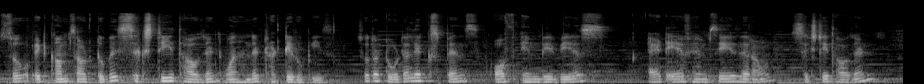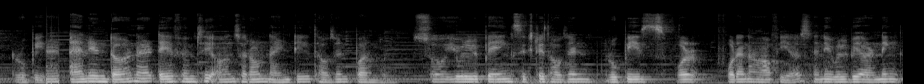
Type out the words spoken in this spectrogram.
So it comes out to be 60130 rupees. So the total expense of mbbs at afmc is around 60000 rupees and in turn at AFMC earns around 90,000 per month. So you will be paying 60,000 rupees for four and a half years and you will be earning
